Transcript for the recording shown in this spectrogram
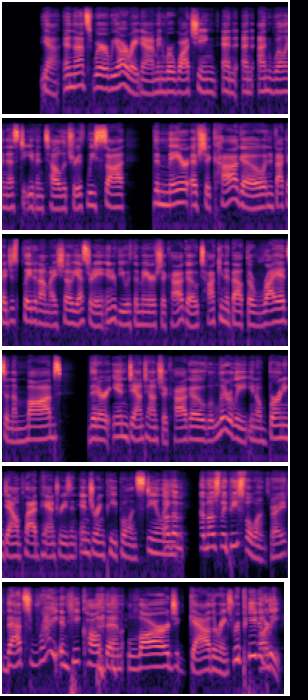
Yeah, and that's where we are right now. I mean, we're watching an an unwillingness to even tell the truth. We saw the mayor of Chicago, and in fact, I just played it on my show yesterday, an interview with the mayor of Chicago talking about the riots and the mobs that are in downtown Chicago, literally, you know, burning down plaid pantries and injuring people and stealing. oh, the the mostly peaceful ones, right? That's right. And he called them large gatherings repeatedly.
